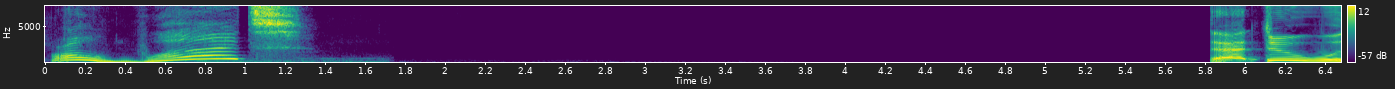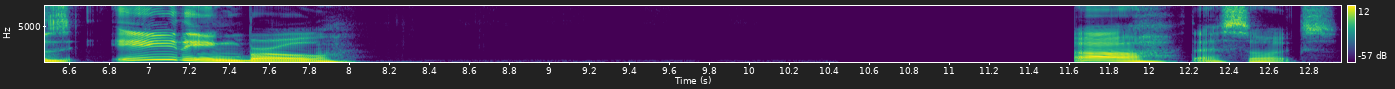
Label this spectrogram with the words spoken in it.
Bro, what? That dude was eating, bro. Ah, that sucks.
